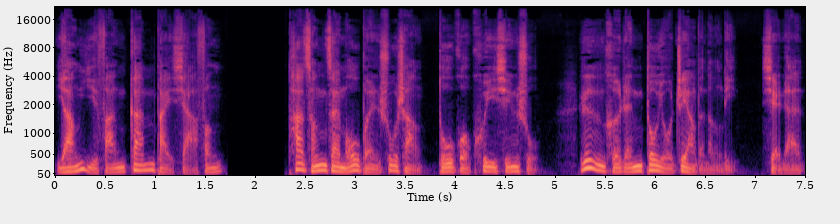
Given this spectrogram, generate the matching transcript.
杨一凡甘拜下风。他曾在某本书上读过亏心术，任何人都有这样的能力。显然，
